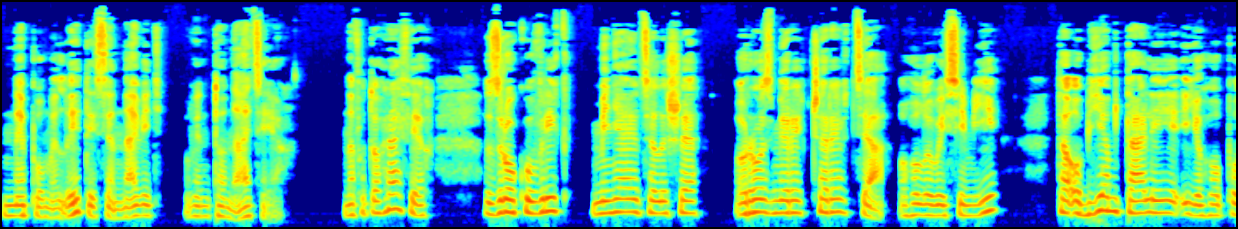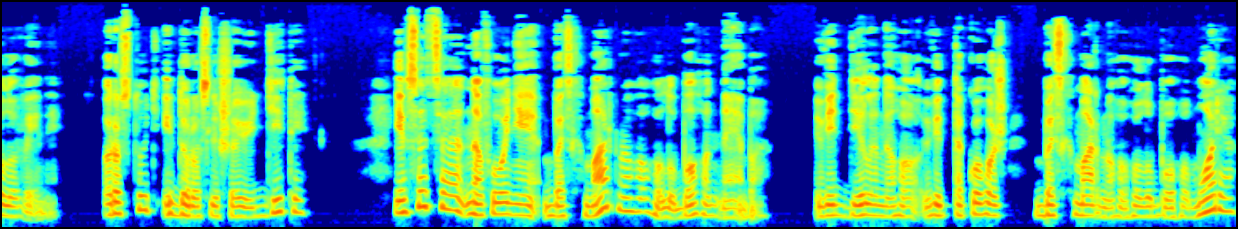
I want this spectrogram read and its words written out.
не помилитися навіть в інтонаціях. На фотографіях з року в рік міняються лише розміри черевця голови сім'ї та об'єм талії його половини. Ростуть і дорослішають діти, і все це на фоні безхмарного голубого неба, відділеного від такого ж безхмарного голубого моря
